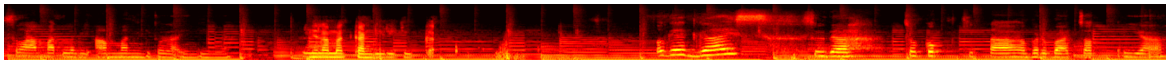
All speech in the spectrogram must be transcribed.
selamat, lebih aman gitulah intinya. Menyelamatkan diri juga. Oke guys, sudah cukup kita berbacot pria.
